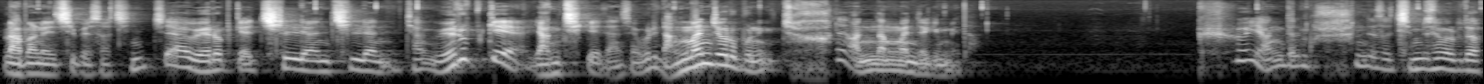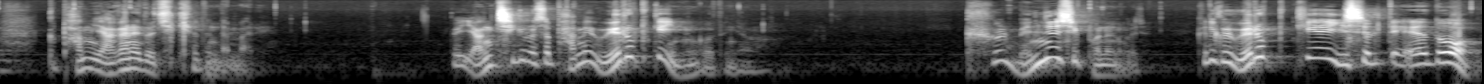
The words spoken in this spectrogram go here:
라반의 집에서 진짜 외롭게 7년, 7년, 참 외롭게 되지 않습니까? 우리 낭만적으로 보는 전혀 안 낭만적입니다. 그 양들 많은 데서 짐승으로부터 그 밤 야간에도 지켜야 된단 말이에요. 그 양치기로서 밤에 외롭게 있는 거거든요. 그걸 몇 년씩 보내는 거죠. 근데 그 외롭게 있을 때에도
